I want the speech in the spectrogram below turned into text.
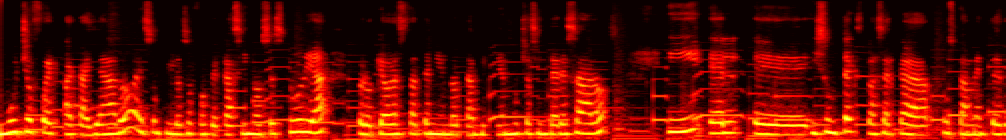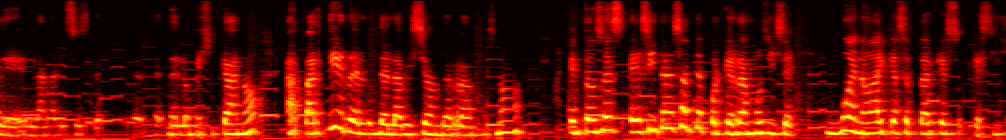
mucho fue acallado, es un filósofo que casi no se estudia, pero que ahora está teniendo también muchos interesados. Y él hizo un texto acerca justamente del análisis de, de, lo mexicano a partir de, de, la visión de Ramos, ¿no? Entonces es interesante porque Ramos dice, bueno, hay que aceptar que, que sí,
